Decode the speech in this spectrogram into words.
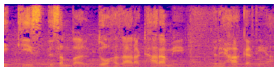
21 दिसंबर 2018 में रिहा कर दिया।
